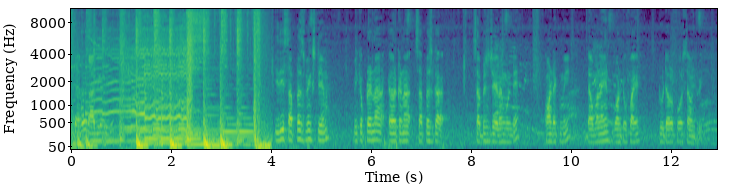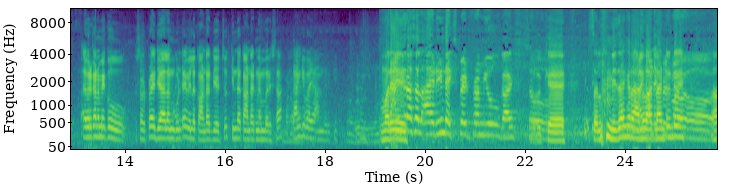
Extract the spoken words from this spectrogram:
పుష్పగుచ్చ అందజేశారు రాజు గారికి ఇది సర్ప్రైజ్ వింగ్స్ టీమ్. మీకు ఎప్పుడైనా ఎవరికైనా సర్ప్రైజ్గా సర్ప్రైజ్ చేయాలనుకుంటే కాంటాక్ట్ మీ double nine one two five two double four seven three ఎవరికైనా మీకు సర్ప్రైజ్ చేయాలనుకుంటే వీళ్ళు కాంటాక్ట్ చేయొచ్చు. కింద కాంటాక్ట్ నెంబర్ ఇస్తా. థ్యాంక్ యూ భయ్య అందరికి. మరి అసలు I didn't expect from you guys so okay అసలు నిజంగా రా నువ్వు అట్లా అంటుంటే ఆ,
